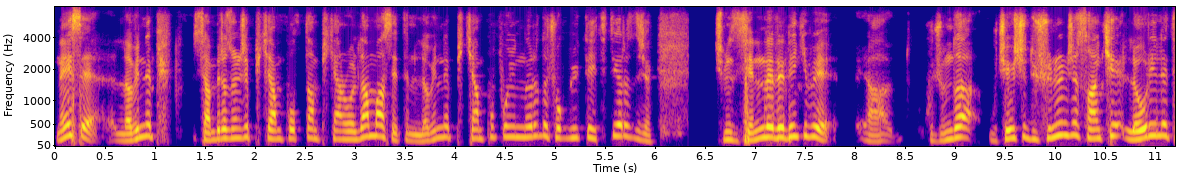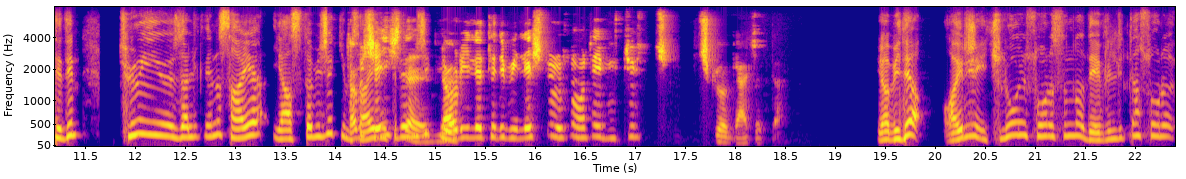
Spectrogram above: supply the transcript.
Neyse Lavin'le sen biraz önce pick and pop'tan pick and roll'dan bahsettin. Lavin'le pick and pop oyunları da çok büyük tehdit yaratacak. Şimdi senin de dediğin gibi ya hücumda Vucevic'i düşününce sanki Lowry ile Ted'in tüm iyi özelliklerini sahaya yansıtabilecek gibi. Tabii sahaya şey işte. Lauri ile Ted'i birleştiriyorsun ortaya bir Vucevic çı- çıkıyor gerçekten. Ya bir de ayrıca ikili oyun sonrasında devrildikten sonra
